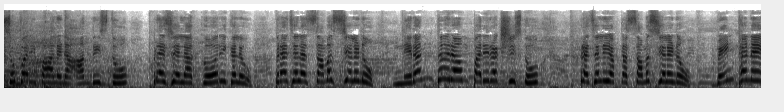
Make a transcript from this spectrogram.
సుపరిపాలన అందిస్తూ ప్రజల కోరికలు ప్రజల సమస్యలను నిరంతరం పరిరక్షిస్తూ ప్రజల యొక్క సమస్యలను వెంటనే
